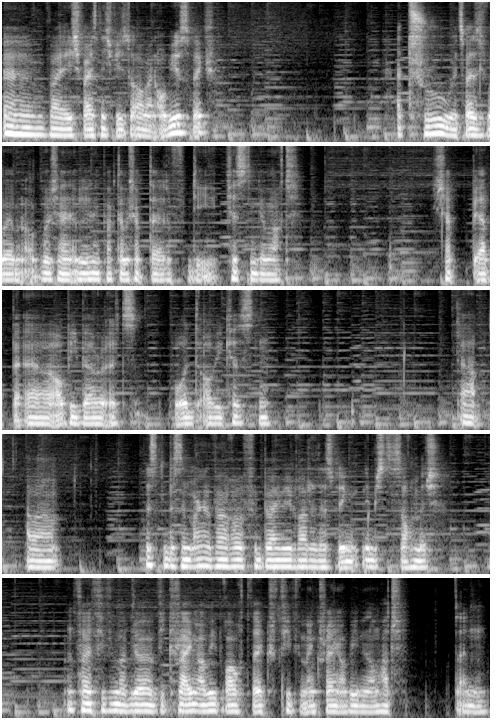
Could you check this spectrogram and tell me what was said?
Äh, weil ich weiß nicht wieso, aber mein Obby ist weg. Ah, true. Jetzt weiß ich, wo, er, wo ich ihn gepackt habe. Ich habe da die Kisten gemacht. Ich habe äh, Obby Barrels und Obby Kisten. Ja, aber ist ein bisschen Mangelware für bei mir gerade, deswegen nehme ich das auch mit. Und falls Fifi mal wieder wie Crying Obby braucht, weil Fifi mein Crying Obby genommen hat, dann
